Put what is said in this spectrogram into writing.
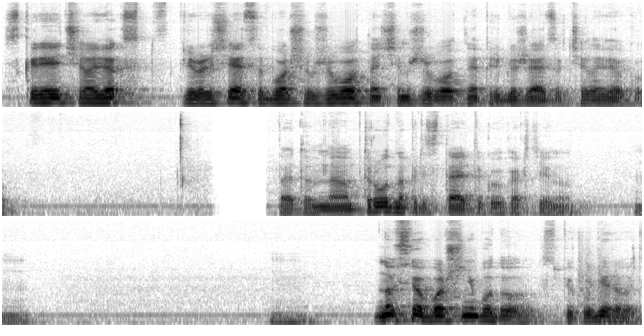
скорее человек превращается больше в животное, чем животное приближается к человеку. Поэтому нам трудно представить такую картину. Но все, больше не буду спекулировать.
